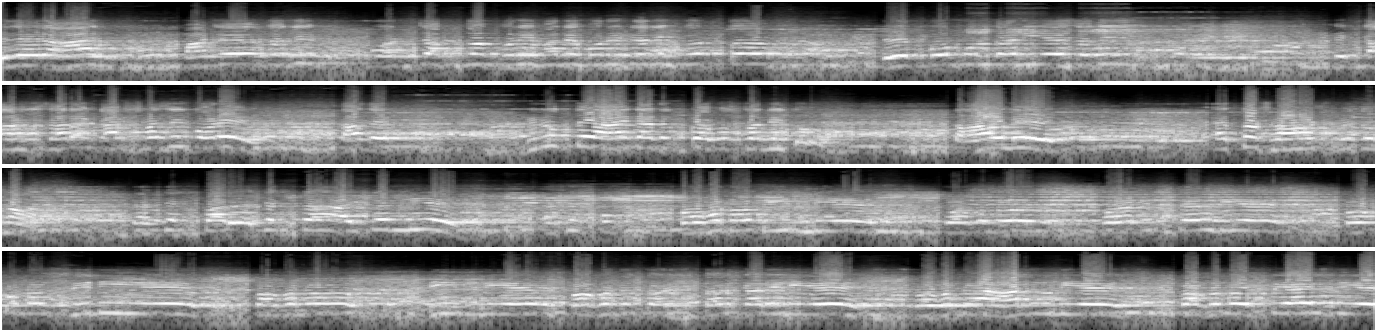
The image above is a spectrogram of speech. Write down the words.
এদের আজ মাঠে যদি পর্যাপ্ত পরিমাণে মনিটরিং করতো দ্রব্য মূল্য নিয়ে যারা কারসাজি করে, তাদের বিরুদ্ধে আইনানুক ব্যবস্থা নিত। তাহলে এত সাহস পেত না। এক একবার এক একটা আইটেম নিয়ে কখনো ডিম নিয়ে, কখনো সয়াবিন তেল নিয়ে, কখনো চিনি নিয়ে, কখনো ডিম নিয়ে, কখনো তরকারি নিয়ে, কখনো আলু নিয়ে, কখনো পেঁয়াজ নিয়ে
